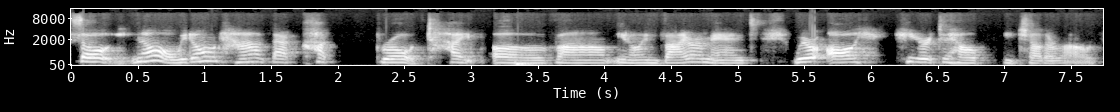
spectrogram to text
So no, we don't have that cut cutthroat type of um, you know environment we're all here to help each other out.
